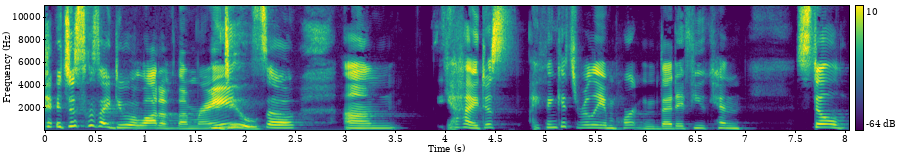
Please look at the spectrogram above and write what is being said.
it's just because I do a lot of them, right? You do. So, um, yeah, I just I think it's really important that if you can still,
